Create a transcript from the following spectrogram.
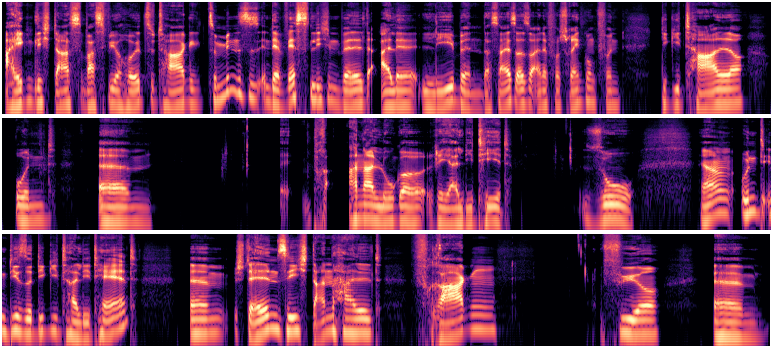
eigentlich das, was wir heutzutage, zumindest in der westlichen Welt, alle leben. Das heißt also eine Verschränkung von digitaler und ähm, äh, analoger Realität. So. Ja, und in dieser Digitalität ähm, stellen sich dann halt Fragen für ähm,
